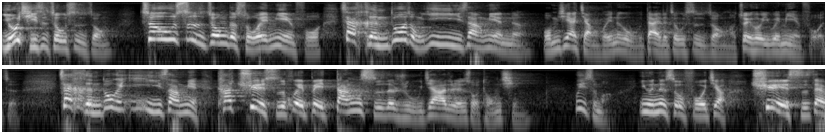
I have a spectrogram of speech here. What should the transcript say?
尤其是周世宗，周世宗的所谓灭佛，在很多种意义上面呢，我们现在讲回那个五代的周世宗啊，最后一位灭佛者，在很多个意义上面，他确实会被当时的儒家的人所同情。为什么？因为那时候佛教确实在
